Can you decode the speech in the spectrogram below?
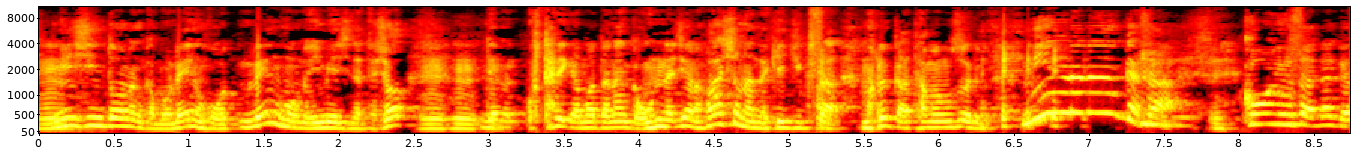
うん民進党なんかも蓮舫、蓮舫のイメージだったでしょ、うんうんうんで、二人がまたなんか同じようなファッションなんだよ、結局さ、丸川玉もそうだけど、みんなかさ、こういうさ、なんか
